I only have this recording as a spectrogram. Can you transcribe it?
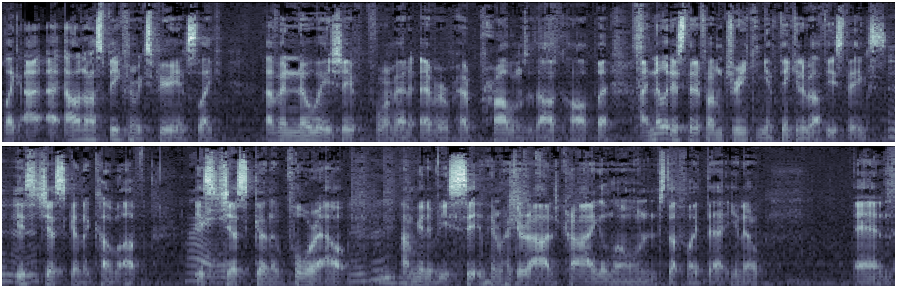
like, I, I I'll not speak from experience. Like, I've in no way, shape, or form had ever had problems with alcohol, but I noticed that if I'm drinking and thinking about these things, it's just gonna come up. It's just gonna pour out. I'm gonna be sitting in my garage crying alone and stuff like that, you know. And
